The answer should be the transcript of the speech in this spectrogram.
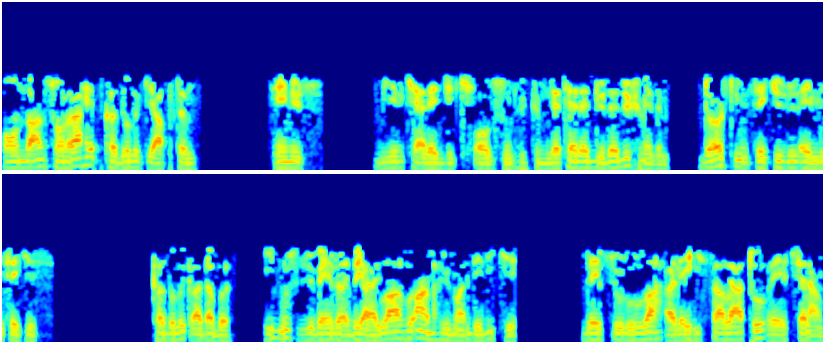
ondan sonra hep kadılık yaptım. Henüz bir kerecik olsun hükümde tereddüde düşmedim. 4858 Kadılık adabı İbn-i Zübeyir radıyallahu anhüma dedi ki, Resulullah aleyhissalatu vesselam,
